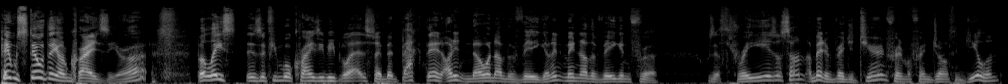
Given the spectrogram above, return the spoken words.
people still think I'm crazy, all right? But at least there's a few more crazy people out there. But back then, I didn't know another vegan. I didn't meet another vegan for was it three years or something? I met a vegetarian friend, my friend Jonathan Gillen.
